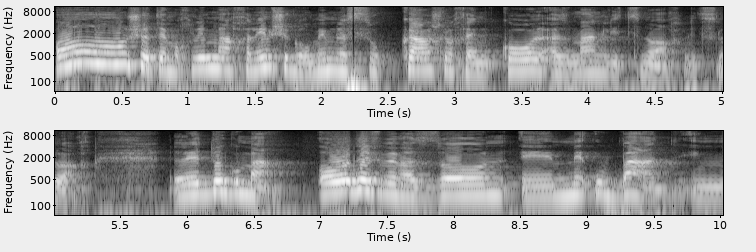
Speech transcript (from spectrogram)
או שאתם אוכלים מאכלים שגורמים לסוכר שלכם כל הזמן לצנוח, לצלוח. לדוגמה, עודף במזון אה, מעובד, עם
